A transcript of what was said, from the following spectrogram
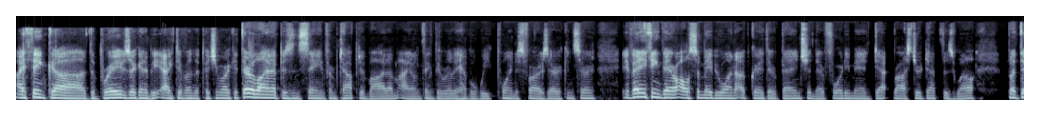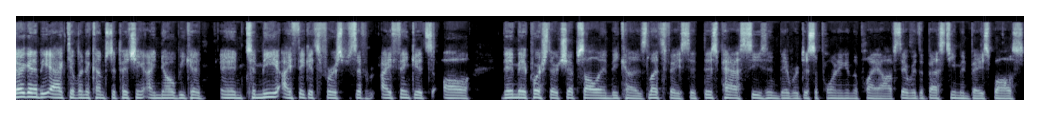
I think uh, the Braves are going to be active on the pitching market. Their lineup is insane from top to bottom. I don't think they really have a weak point as far as they're concerned. If anything, they're also maybe want to upgrade their bench and their 40 man de- roster depth as well. But they're going to be active when it comes to pitching. I know because, and to me, I think it's for a specific, I think it's all they may push their chips all in because let's face it, this past season they were disappointing in the playoffs. They were the best team in baseballs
